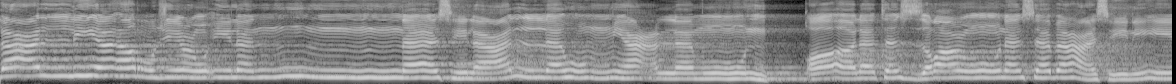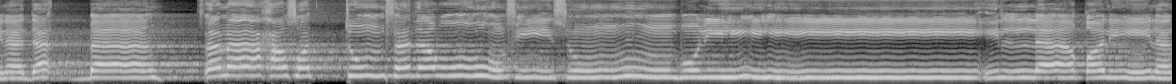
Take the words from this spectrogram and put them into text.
لعلي أرجع إلى الناس لعلهم يعلمون. قال تزرعون سبع سنين دأبا فما حصدتم فذروه في سنبله إلا قليلا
